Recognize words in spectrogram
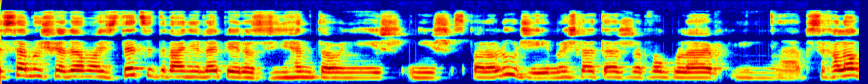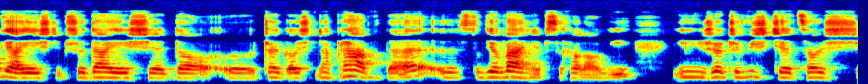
y, samoświadomość zdecydowanie lepiej rozwiniętą niż, niż sporo ludzi. Myślę też, że w ogóle mm, psychologia, jeśli przydaje się do y, czegoś naprawdę, y, studiowanie psychologii i rzeczywiście coś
